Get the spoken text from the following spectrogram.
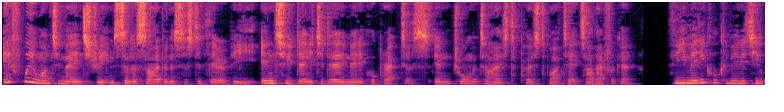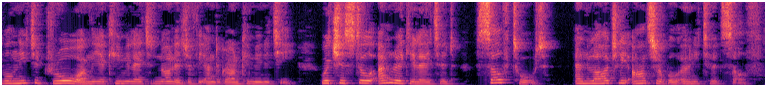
If we want to mainstream psilocybin assisted therapy into day to day medical practice in traumatized post apartheid South Africa, the medical community will need to draw on the accumulated knowledge of the underground community, which is still unregulated, self taught, and largely answerable only to itself.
